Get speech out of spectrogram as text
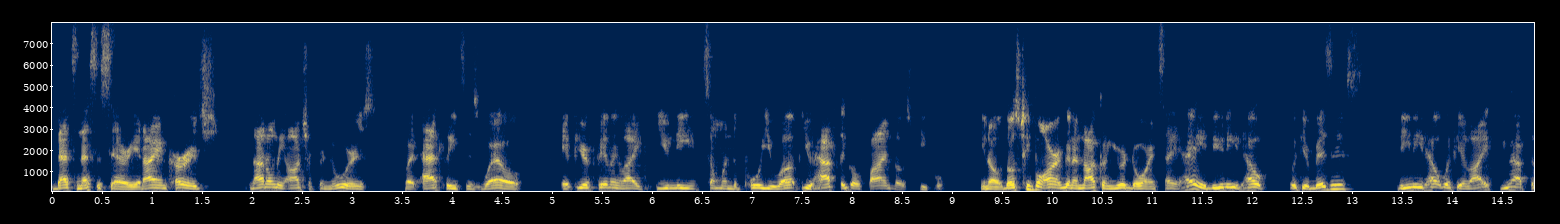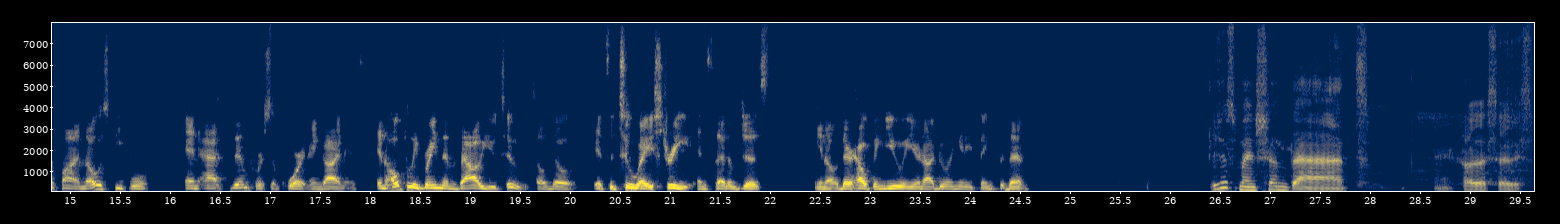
that's necessary. And I encourage not only entrepreneurs, but athletes as well. If you're feeling like you need someone to pull you up, you have to go find those people. You know, those people aren't going to knock on your door and say, Hey, do you need help with your business? Do you need help with your life? You have to find those people and ask them for support and guidance and hopefully bring them value too. So they'll, it's a two way street instead of just, you know, they're helping you and you're not doing anything for them. You just mentioned that how do I say this?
